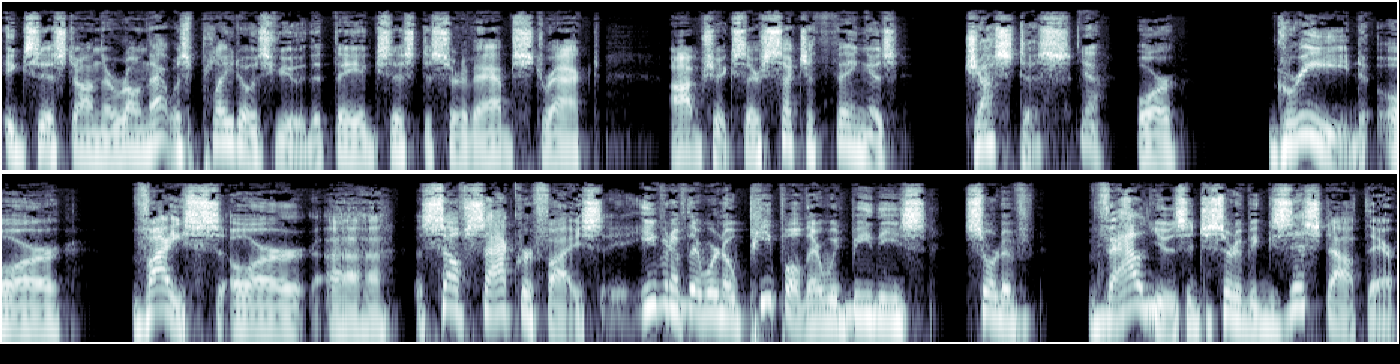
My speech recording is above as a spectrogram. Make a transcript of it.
exist on their own. That was Plato's view, that they exist as sort of abstract objects. There's such a thing as justice yeah. or greed or vice or uh, self sacrifice. Even if there were no people, there would be these sort of values that just sort of exist out there.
